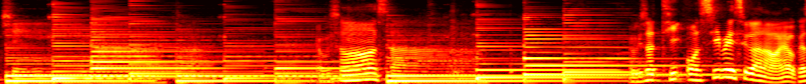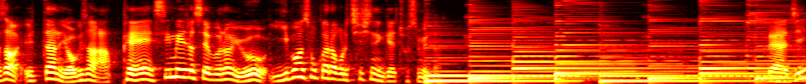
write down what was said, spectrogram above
지나가 여기서 사 여기서 D on C 베이스가 나와요. 그래서 일단 여기서 앞에 C 메이저 7을 요 2번 손가락으로 치시는 게 좋습니다. 그래야지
